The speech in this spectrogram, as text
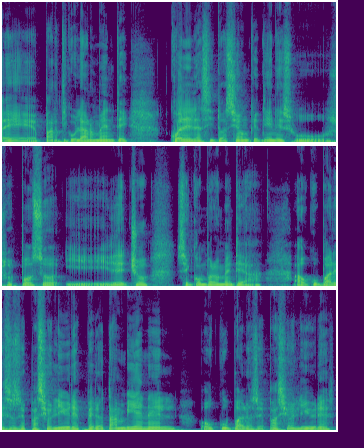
eh, particularmente cuál es la situación que tiene su, esposo y, de hecho se compromete a, ocupar esos espacios libres, pero también él ocupa los espacios libres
